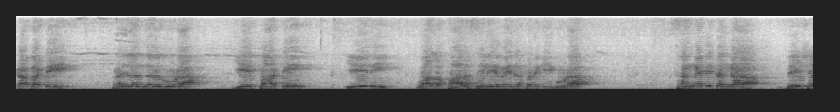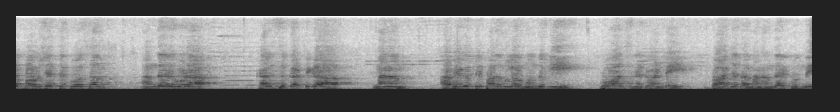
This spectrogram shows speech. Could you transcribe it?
కాబట్టి ప్రజలందరూ కూడా ఏ పార్టీ ఏది వాళ్ళ పాలసీలు ఏవైనప్పటికీ కూడా సంఘటితంగా దేశ భవిష్యత్తు కోసం అందరూ కూడా కలిసికట్టుగా మనం అభివృద్ధి పదంలో ముందుకి పోవాల్సినటువంటి బాధ్యత మనందరికి ఉంది.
